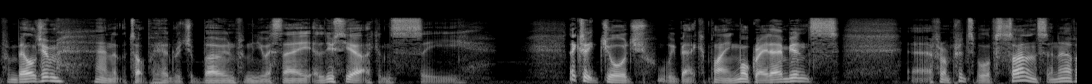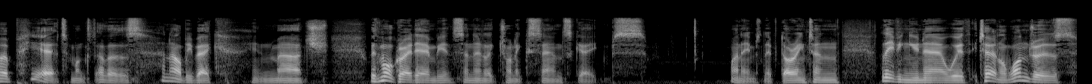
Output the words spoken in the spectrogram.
from Belgium. And at the top, we had Richard Bone from the USA. Lucia, I can see. Next week, George will be back playing more great ambience uh, from Principle of Silence and Ava Piet, amongst others. And I'll be back in March with more great ambience and electronic soundscapes. My name's Nev Dorrington, leaving you now with Eternal Wanderers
